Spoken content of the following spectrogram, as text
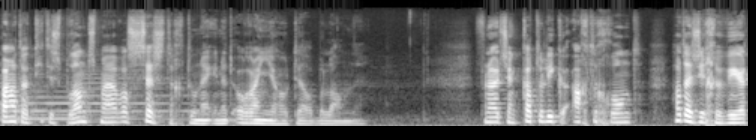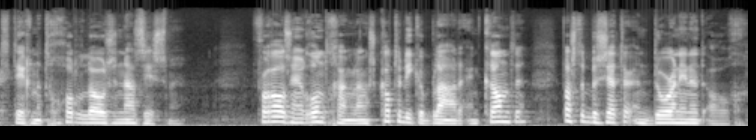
Pater Titus Brandsma was 60 toen hij in het Oranje Hotel belandde. Vanuit zijn katholieke achtergrond had hij zich geweerd tegen het goddeloze nazisme. Vooral zijn rondgang langs katholieke bladen en kranten was de bezetter een doorn in het oog.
